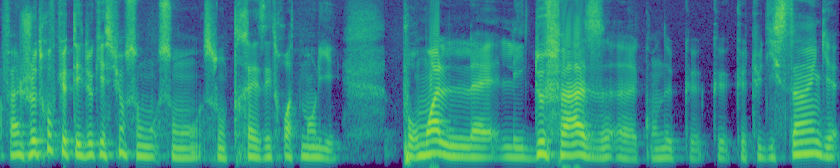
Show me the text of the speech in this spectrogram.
enfin, je trouve que tes deux questions sont, sont, sont très étroitement liées. Pour moi, les, deux phases euh, que, que, que, tu distingues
